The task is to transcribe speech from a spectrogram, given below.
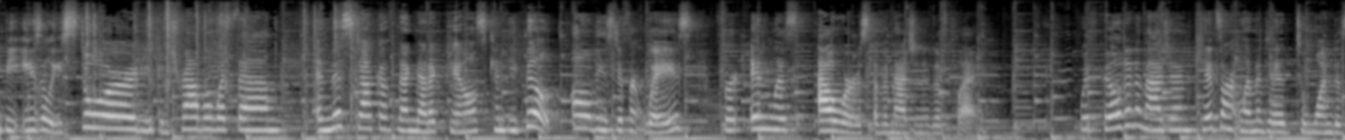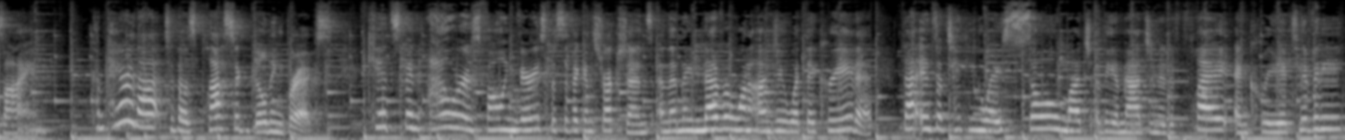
be easily stored, you can travel with them, and this stack of magnetic panels can be built all these different ways for endless hours of imaginative play. With Build and Imagine, kids aren't limited to one design. Compare that to those plastic building bricks. Kids spend hours following very specific instructions and then they never want to undo what they created. That ends up taking away so much of the imaginative play and creativity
